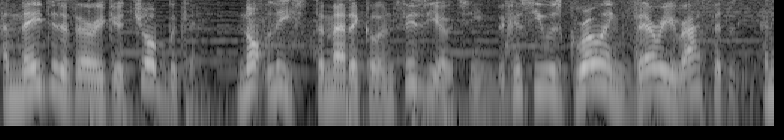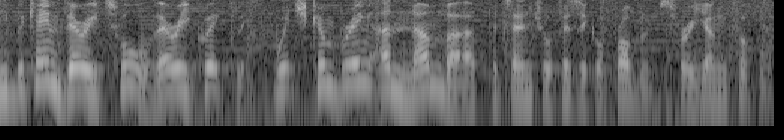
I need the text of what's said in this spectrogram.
And they did a very good job with him, not least the medical and physio team, because he was growing very rapidly and he became very tall very quickly, which can bring a number of potential physical problems for a young footballer.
